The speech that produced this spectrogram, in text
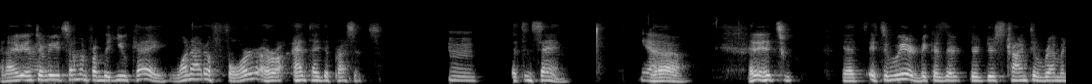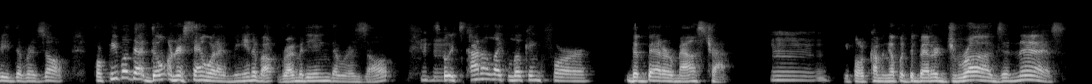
And I interviewed someone from the UK. One out of four are antidepressants. Mm. That's insane. Yeah. And it's it's it's weird because they're they're just trying to remedy the result. For people that don't understand what I mean about remedying the result, Mhm. so it's kind of like looking for the better mousetrap. Mm. People are coming up with the better drugs and this.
